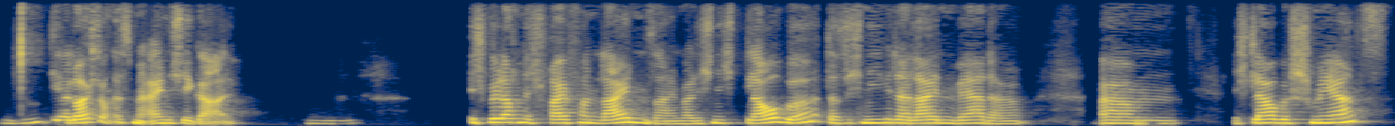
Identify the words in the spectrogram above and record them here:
Mhm. Die Erleuchtung ist mir eigentlich egal. Mhm. Ich will auch nicht frei von Leiden sein, weil ich nicht glaube, dass ich nie wieder leiden werde. Ähm, ich glaube, Schmerz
